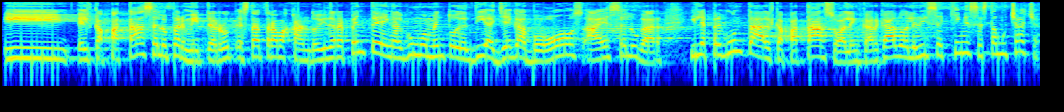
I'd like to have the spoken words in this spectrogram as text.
y el capataz se lo permite, Ruth está trabajando y de repente en algún momento del día llega Booz a ese lugar y le pregunta al capataz o al encargado, le dice, ¿quién es esta muchacha?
